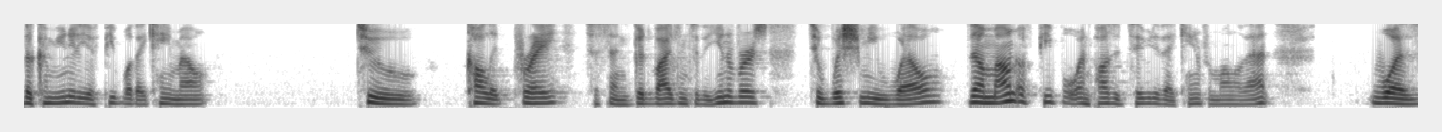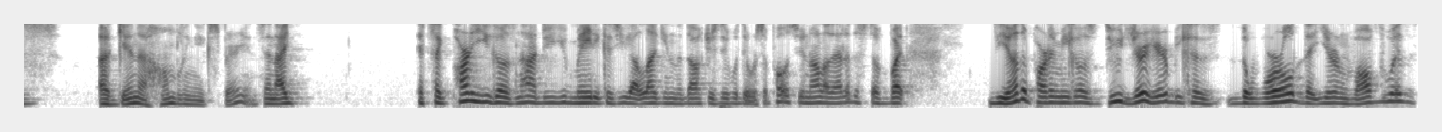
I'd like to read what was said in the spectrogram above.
the community of people that came out to call it pray, to send good vibes into the universe, to wish me well, the amount of people and positivity that came from all of that was again a humbling experience. And I it's like part of you goes, nah, dude, you made it because you got lucky and the doctors did what they were supposed to and all of that other stuff. But the other part of me goes, dude, you're here because the world that you're involved with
